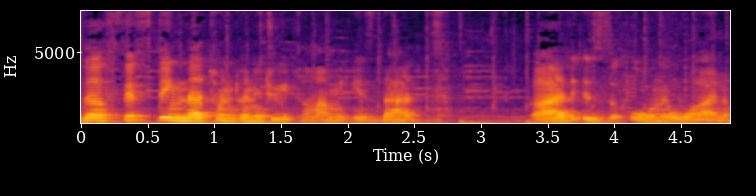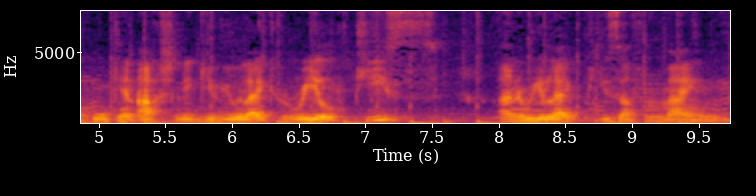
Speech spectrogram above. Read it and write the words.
the fifth thing that 2023 taught me is that God is the only one who can actually give you like real peace and real like peace of mind.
